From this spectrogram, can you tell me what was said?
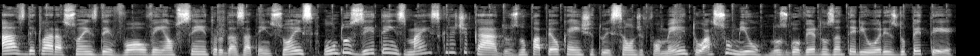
As declarações devolvem ao centro das atenções um dos itens mais criticados no papel que a instituição de fomento assumiu nos governos anteriores do PT.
